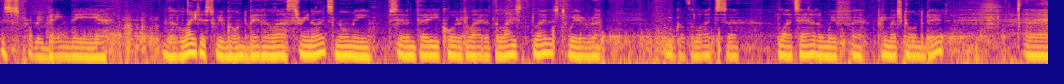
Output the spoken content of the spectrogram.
This has probably been the uh, the latest we've gone to bed in the last three nights. Normally seven thirty, quarter to eight at the latest. latest. We're uh, we've got the lights uh, lights out and we've uh, pretty much gone to bed. Uh,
